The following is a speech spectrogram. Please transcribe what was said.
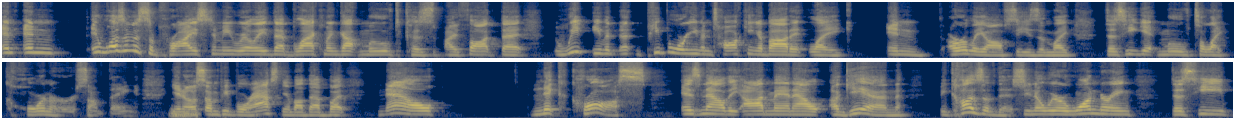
and and it wasn't a surprise to me really that Blackmon got moved because I thought that we even uh, people were even talking about it like in early off season like does he get moved to like corner or something you mm-hmm. know some people were asking about that but now Nick Cross is now the odd man out again because of this you know we were wondering does he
